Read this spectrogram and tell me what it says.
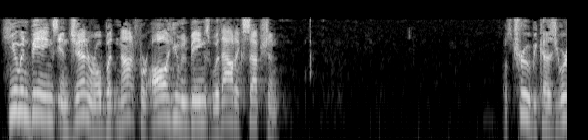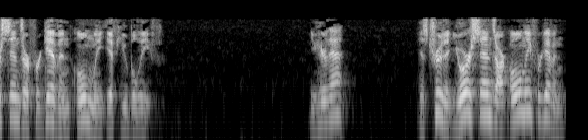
human beings in general, but not for all human beings without exception? It's true because your sins are forgiven only if you believe. You hear that? It's true that your sins are only forgiven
